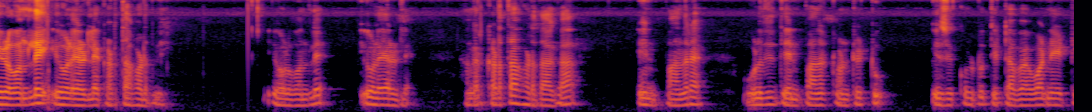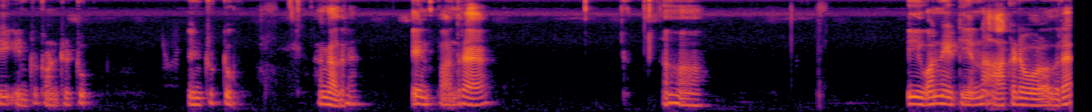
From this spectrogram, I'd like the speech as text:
ಏಳು ಒಂದಲೇ, ಏಳು ಎರಡಲೇ ಕಡ್ತಾ ಹೊಡೆದ್ವಿ. ಏಳು ಒಂದಲೇ, ಏಳು ಎರಡಲೇ. ಹಂಗಾರೆ ಕಡ್ತಾ ಹೊಡೆದಾಗ ಏನಪ್ಪ ಅಂದರೆ ಉಳಿದಿದ್ದು ಏನಪ್ಪ ಅಂದರೆ twenty two is equal to theta by one eighty into twenty two into two ಹಾಗಾದರೆ ಏನಪ್ಪ ಅಂದರೆ ಈ ಒನ್ ಏಯ್ಟಿಯನ್ನು ಆ ಕಡೆ ಹೋದರೆ,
